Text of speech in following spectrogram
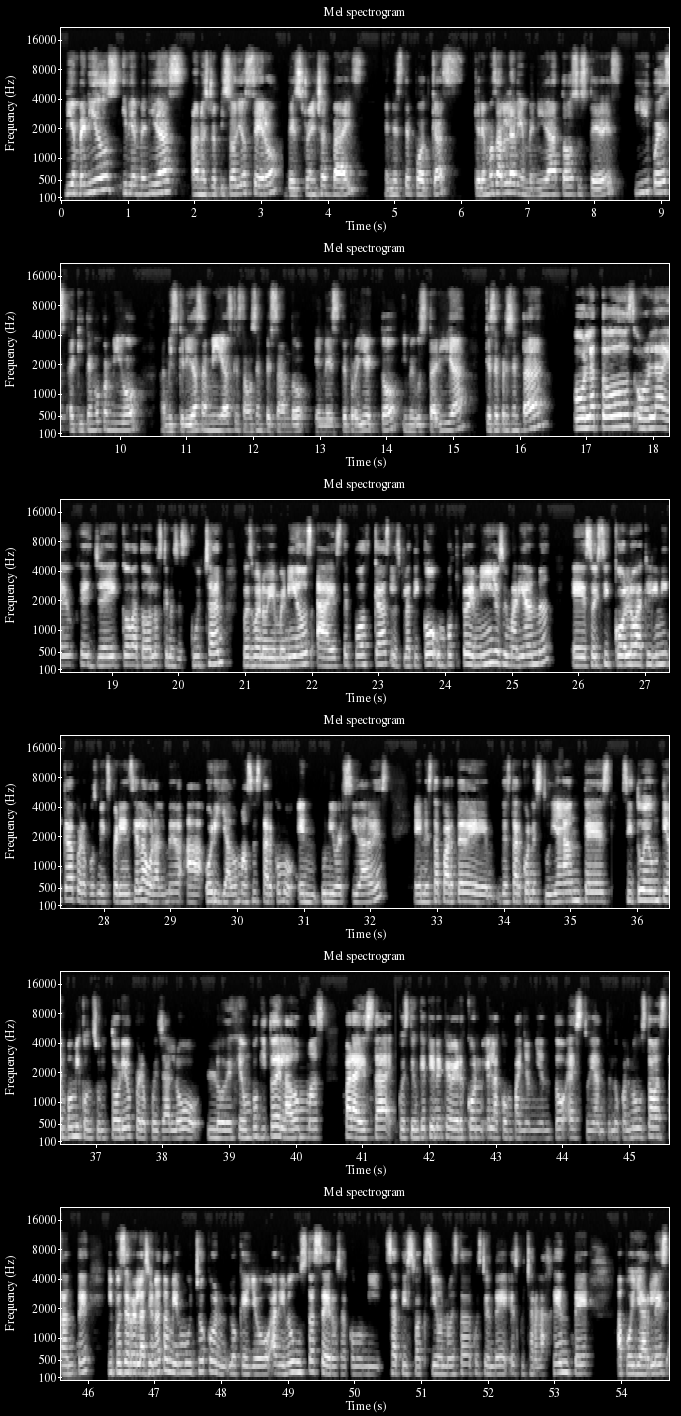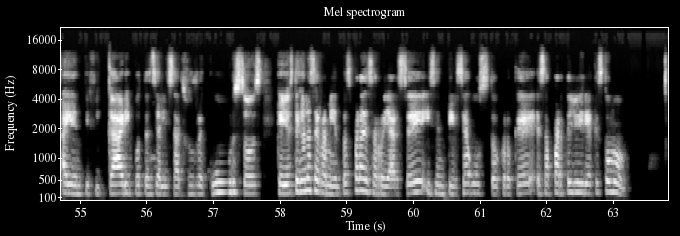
Bienvenidos y bienvenidas a nuestro episodio cero de Strange Advice en este podcast. Queremos darle la bienvenida a todos ustedes y pues aquí tengo conmigo a mis queridas amigas que estamos empezando en este proyecto y me gustaría que se presentaran. Hola a todos, hola Euge, Jacob, a todos los que nos escuchan. Pues bueno, bienvenidos a este podcast. Les platico un poquito de mí. Yo soy Mariana, eh, soy psicóloga clínica, pero pues mi experiencia laboral me ha orillado más a estar como en universidades, en esta parte de, de estar con estudiantes. Sí tuve un tiempo mi consultorio, pero pues ya lo, lo dejé un poquito de lado más para esta cuestión que tiene que ver con el acompañamiento a estudiantes, lo cual me gusta bastante y pues se relaciona también mucho con lo que yo, a mí me gusta hacer, o sea, como mi satisfacción, ¿no? Esta cuestión de escuchar a la gente, apoyarles a identificar y potencializar sus recursos, que ellos tengan las herramientas para desarrollarse y sentirse a gusto. Creo que esa parte yo diría que es como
